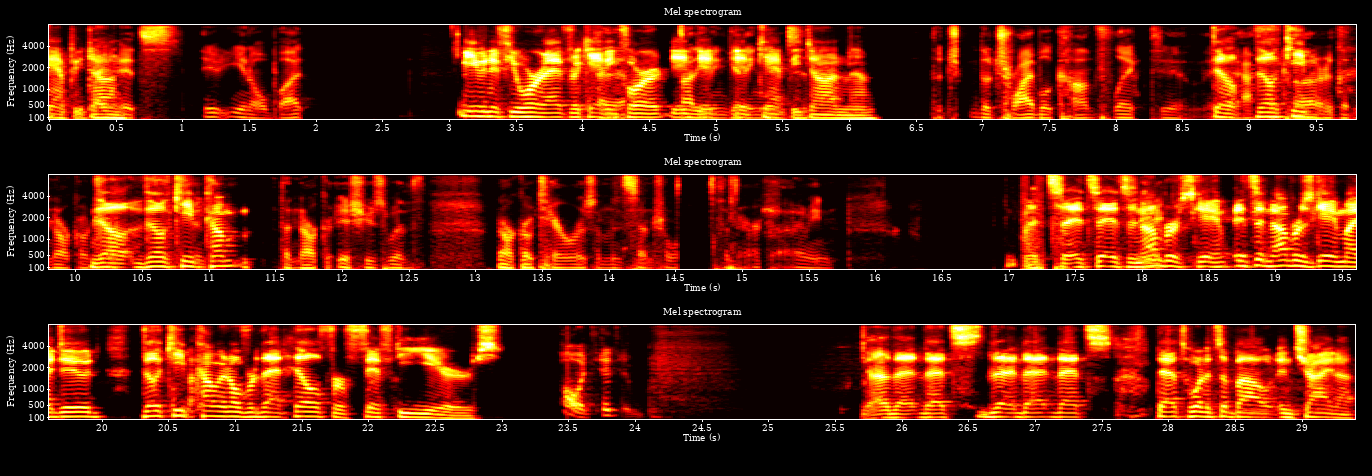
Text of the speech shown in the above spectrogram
can't be done. It's you know, but even if you were advocating uh, for it, it, it, it can't be done, man. The, the tribal conflict in, they'll, in they'll keep the narco they'll they'll keep come the narco issues with narco terrorism in Central South America. I mean, it's it's it's a numbers game. It's a numbers game, my dude. They'll keep coming over that hill for fifty years. Oh, it, it uh, that that's that, that that's that's what it's about in China.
